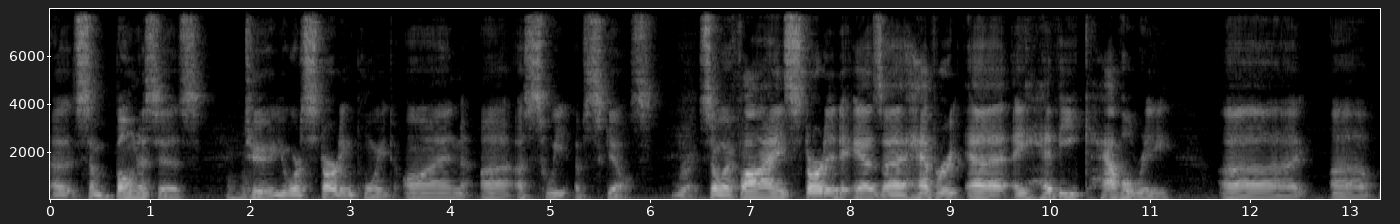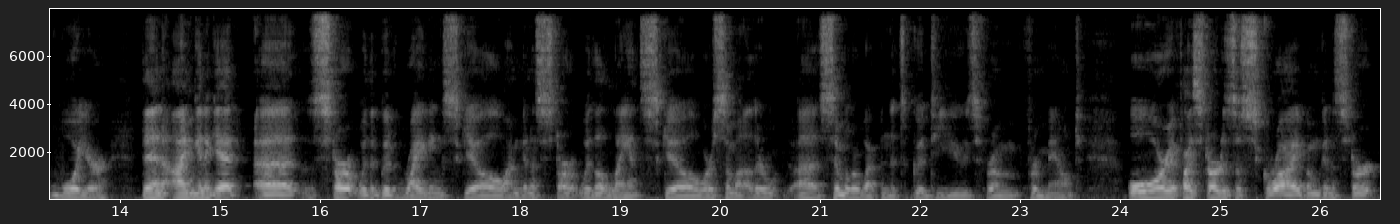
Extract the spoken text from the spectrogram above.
uh, some bonuses to your starting point on uh, a suite of skills. Right. So if I started as a heavy uh, a heavy cavalry uh, uh, warrior, then I'm gonna get uh, start with a good riding skill. I'm gonna start with a lance skill or some other uh, similar weapon that's good to use from from mount. Or if I start as a scribe, I'm gonna start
